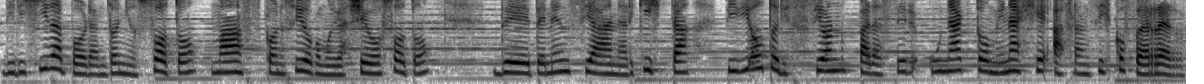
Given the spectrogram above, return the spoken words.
dirigida por Antonio Soto, más conocido como el Gallego Soto, de tenencia anarquista, pidió autorización para hacer un acto homenaje a Francisco Ferrer,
